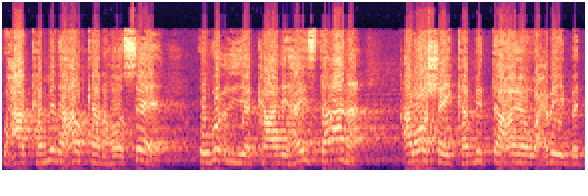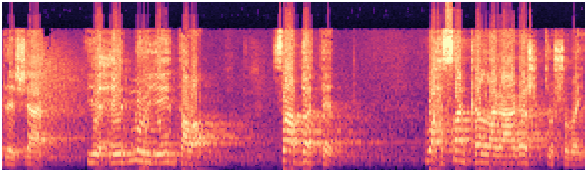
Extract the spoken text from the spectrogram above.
waxaa ka mid a halkan hoose ubucd iyo kaadihaysta ana calooshay ka mid tahay oo waxbay bedeshaa iyo xiidmuhu iyo intaba. Saa darteed wax sanka lagaaga tushubay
